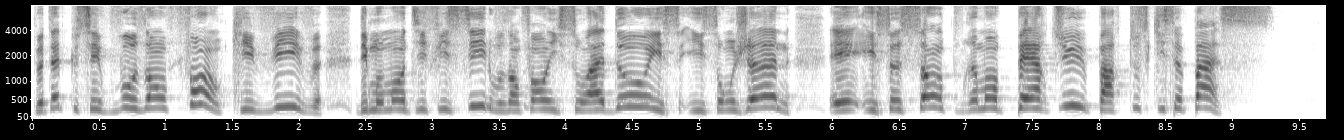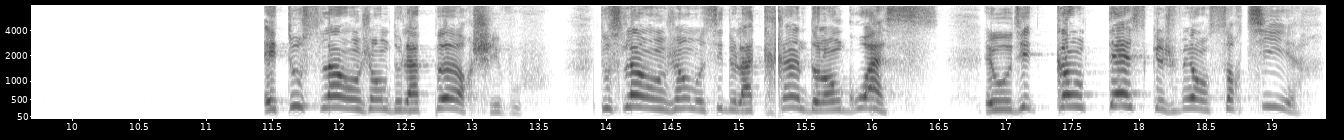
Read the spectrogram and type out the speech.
Peut-être que c'est vos enfants qui vivent des moments difficiles. Vos enfants, ils sont ados, ils, sont jeunes et ils se sentent vraiment perdus par tout ce qui se passe. Et tout cela engendre de la peur chez vous. Tout cela engendre aussi de la crainte, de l'angoisse. Et vous dites, quand est-ce que je vais en sortir?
